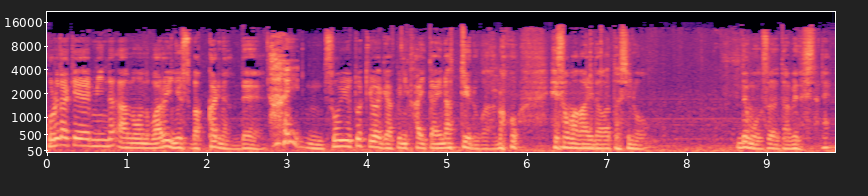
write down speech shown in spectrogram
これだけみんなあの悪いニュースばっかりなんで、はい。うん、そういう時は逆に買いたいなっていうのがあの へそ曲がりだ私のでもそれはダメでしたね。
